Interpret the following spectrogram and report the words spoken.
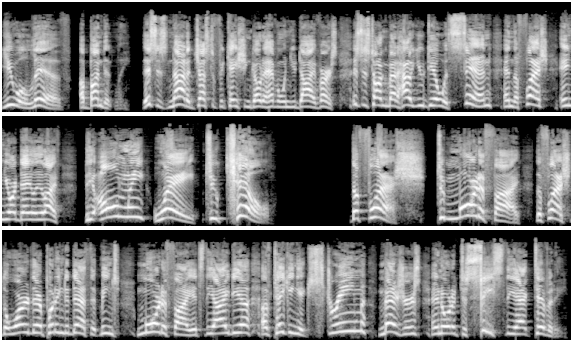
you will live abundantly. This is not a justification, go to heaven when you die verse. This is talking about how you deal with sin and the flesh in your daily life. The only way to kill the flesh to mortify the flesh. The word they're putting to death, it means mortify. It's the idea of taking extreme measures in order to cease the activity.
